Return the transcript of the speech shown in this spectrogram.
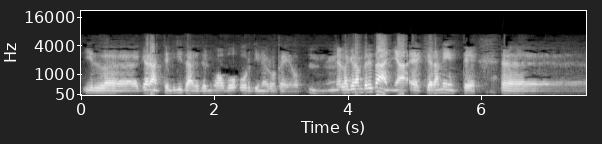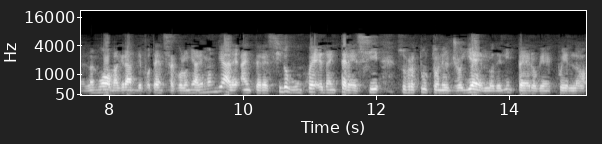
il eh, garante militare del nuovo ordine europeo. Mm, la Gran Bretagna è chiaramente eh, la nuova grande potenza coloniale mondiale ha interessi dovunque ed ha interessi soprattutto nel gioiello dell'impero che è quello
